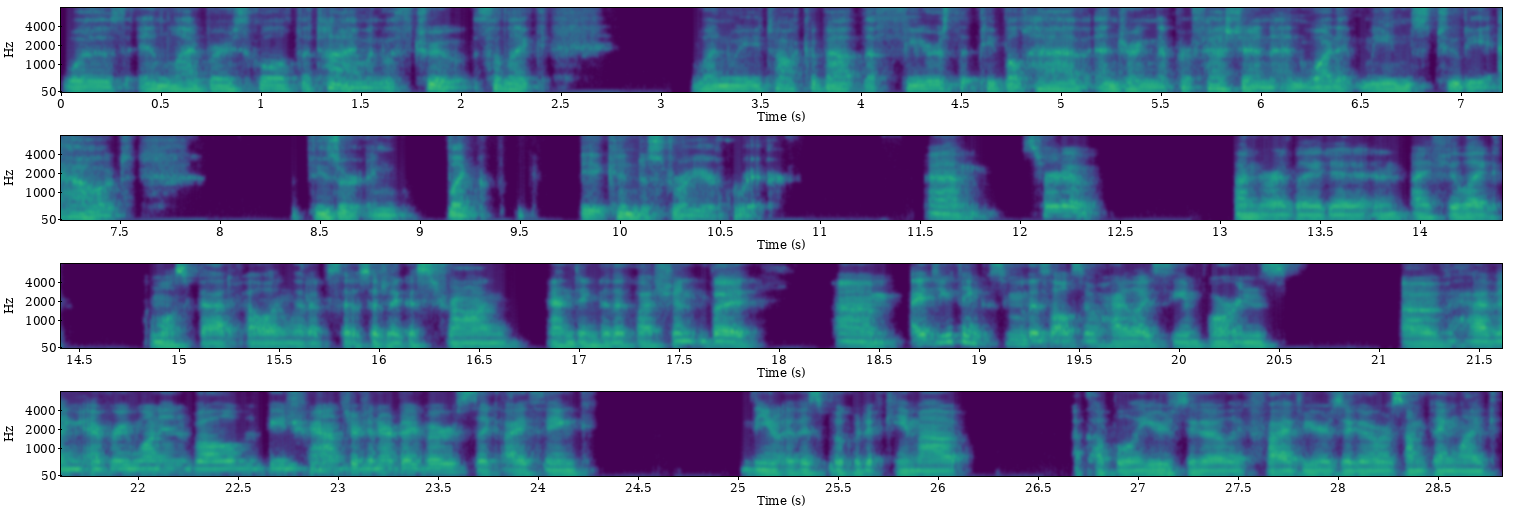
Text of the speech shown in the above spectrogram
was in library school at the time and withdrew. So like when we talk about the fears that people have entering the profession and what it means to be out, these are in, like it can destroy your career. Um, sort of unrelated, and I feel like almost bad following that episode, such like a strong ending to the question. But um, I do think some of this also highlights the importance of having everyone involved be trans or gender diverse. Like I think, you know, if this book would have came out a couple of years ago, like five years ago or something, like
